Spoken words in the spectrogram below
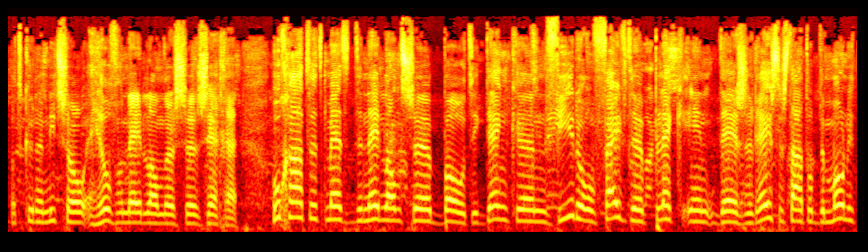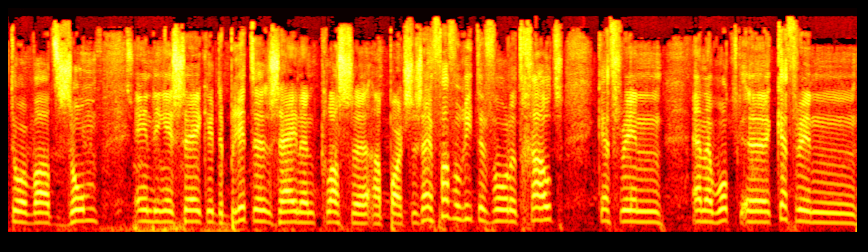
Dat kunnen niet zo heel veel Nederlanders uh, zeggen. Hoe gaat het met de Nederlandse boot? Ik denk een vierde of vijfde plek in deze race. Er staat op de monitor wat zon. Eén ding is zeker, de Britten zijn een klasse apart. Ze zijn favorieten voor het goud. Catherine, Anna Wat, uh, Catherine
